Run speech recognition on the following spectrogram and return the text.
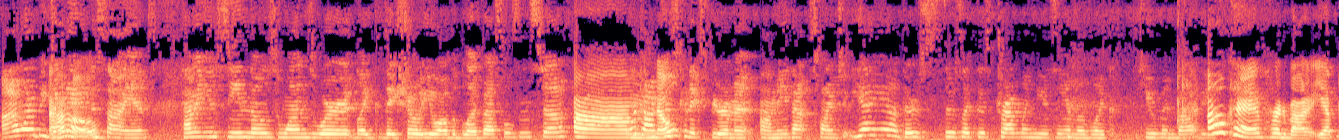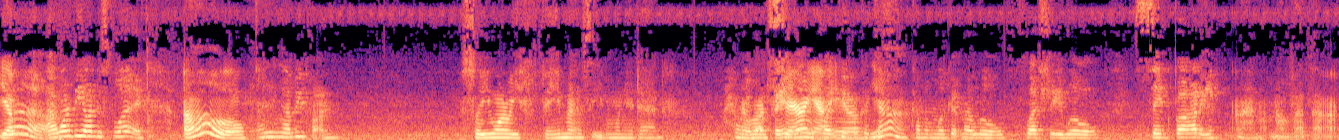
I want to be donated Oh. to science. Haven't you seen those ones where, like, they show you all the blood vessels and stuff? or um, doctors nope. can experiment on me. That's fine too. Yeah, yeah. There's there's like this traveling museum of like human bodies. Okay, I've heard about it. Yep, yep. Yeah, I want to be on display. Oh, I think that'd be fun. so you want to be famous even when you're dead? I don't know Everyone's staring at like, you. People could Yeah. just come and look at my little fleshy little sink body. I don't know about that.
